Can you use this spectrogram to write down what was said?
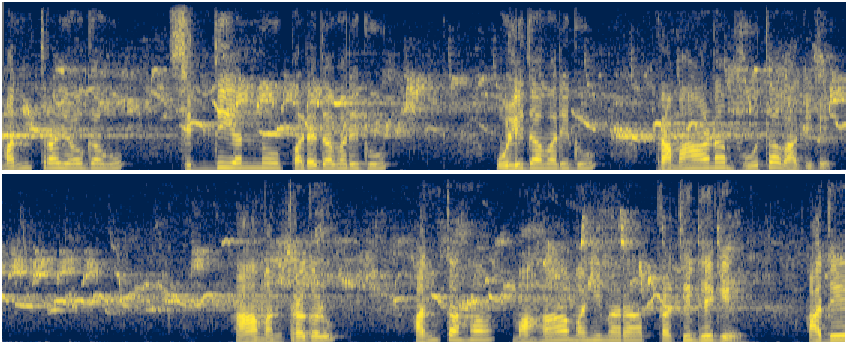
ಮಂತ್ರಯೋಗವು ಸಿದ್ಧಿಯನ್ನು ಪಡೆದವರಿಗೂ, ಉಳಿದವರಿಗೂ ಪ್ರಮಾಣಭೂತವಾಗಿದೆ. ಆ ಮಂತ್ರಗಳು ಅಂತಹ ಮಹಾಮಹಿಮರ ಪ್ರತಿಭೆಗೆ ಅದೇ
